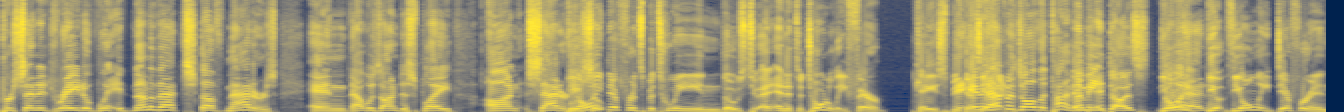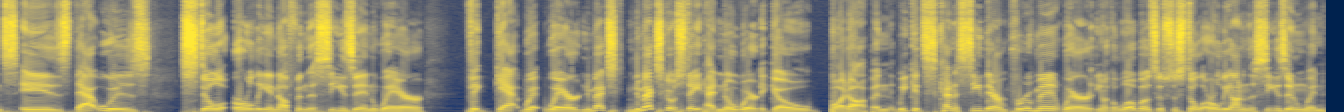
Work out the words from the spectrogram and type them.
percentage rate of win. None of that stuff matters, and that was on display on Saturday. The only so, difference between those two, and, and it's a totally fair case because it, yeah, happens all the time. It, I mean, it does. The go only, ahead. The, the only difference is that was still early enough in the season where the gap where New Mexico, New Mexico State had nowhere to go but up, and we could kind of see their improvement. Where you know the Lobos, this was still early on in the season when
